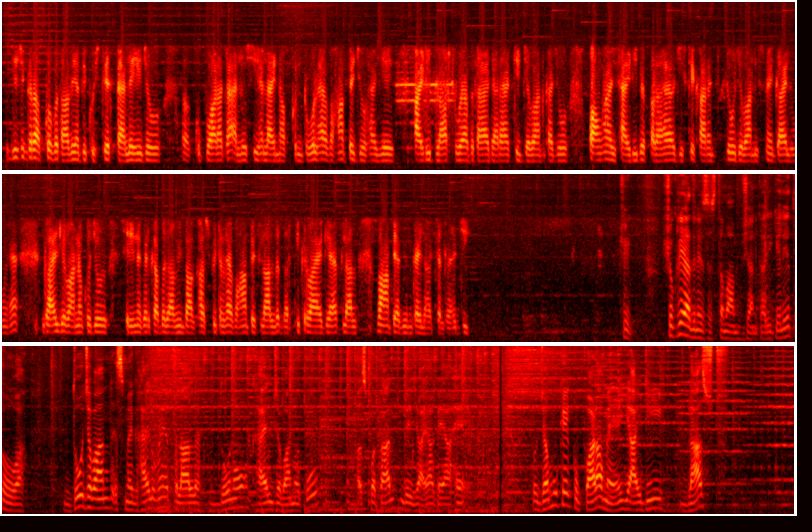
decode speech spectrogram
जी शंकर आपको बता दें, अभी कुछ देर पहले ही जो कुपवाड़ा का एलओसी है लाइन ऑफ़ कंट्रोल है, वहाँ पे जो है ये आईडी ब्लास्ट हुआ है, बताया जा रहा है कि जवान का जो पाँव है, इस आईडी पे पड़ा है जिसके कारण दो जवान इसमें घायल हुए हैं। घायल जवानों को जो श्रीनगर का बदामी बाग हॉस्पिटल है, वहाँ पे फ़िलहाल भर्ती करवाया गया है। फ़िलहाल वहाँ पे अभी उनका इलाज चल रहा है। जी। ठीक शुक्रिया दिनेश, इस तमाम जानकारी के लिए। तो दो जवान इसमें घायल हुए हैं। फ़िलहाल दोनों घायल जवानों को अस्पताल ले जाया गया है। तो जम्मू के कुपवाड़ा में ये आईडी ब्लास्ट,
